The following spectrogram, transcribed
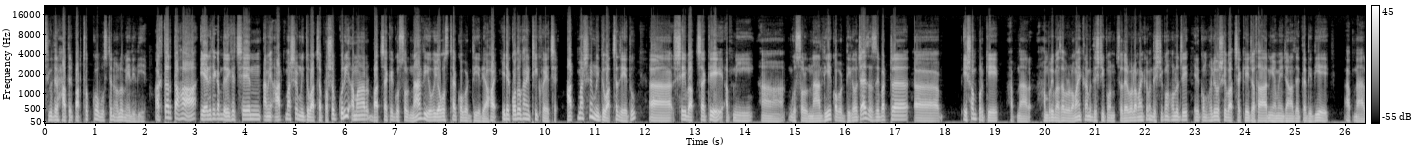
ছেলেদের হাতের পার্থক্য বুঝতেন হলো মেহেদি দিয়ে। আখতার তাহা এআইডি থেকে আপনি রেখেছেন আমি আট মাসের মৃত বাচ্চা প্রসব করি, আমার বাচ্চাকে গোসল না দিয়ে ওই অবস্থায় কবর দিয়ে দেওয়া হয়। এটা কতখানি ঠিক হয়েছে? আট মাসের মৃত বাচ্চা যেহেতু সেই বাচ্চাকে আপনি গোসল না দিয়ে কবর দিলেও যায় আছে, বাট এ সম্পর্কে আপনার হাম্বরি মাজাবুর রমাইক্রামের দৃষ্টিকোণ। সৌদের রমাইক্রামের দৃষ্টিকোণ হলো যে, এরকম হলেও সে বাচ্চাকে যথা নিয়মে জানাজা ইত্যাদি দিয়ে আপনার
